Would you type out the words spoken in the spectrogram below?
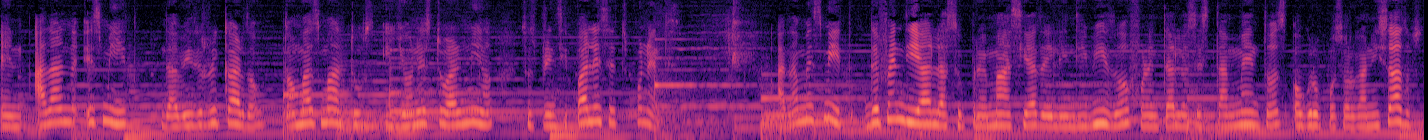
en, Adam Smith, David Ricardo, Thomas Malthus y John Stuart Mill sus principales exponentes. Adam Smith defendía la supremacía del individuo frente a los estamentos o grupos organizados.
